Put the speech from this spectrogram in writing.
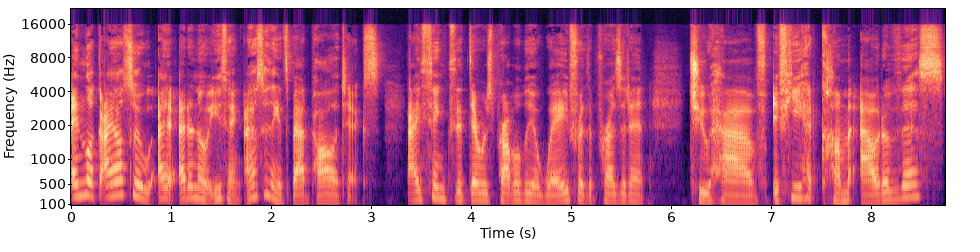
and look, I also I, I don't know what you think. I also think it's bad politics. I think that there was probably a way for the president to have, if he had come out of this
